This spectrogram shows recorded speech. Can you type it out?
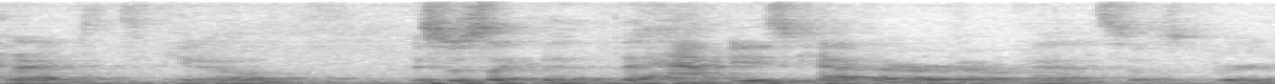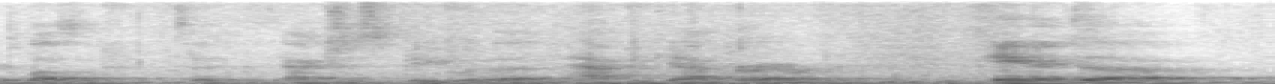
and I, you know, this was like the, the happiest cab driver I've ever met, so it was very pleasant to actually speak with a happy cab driver. And um,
